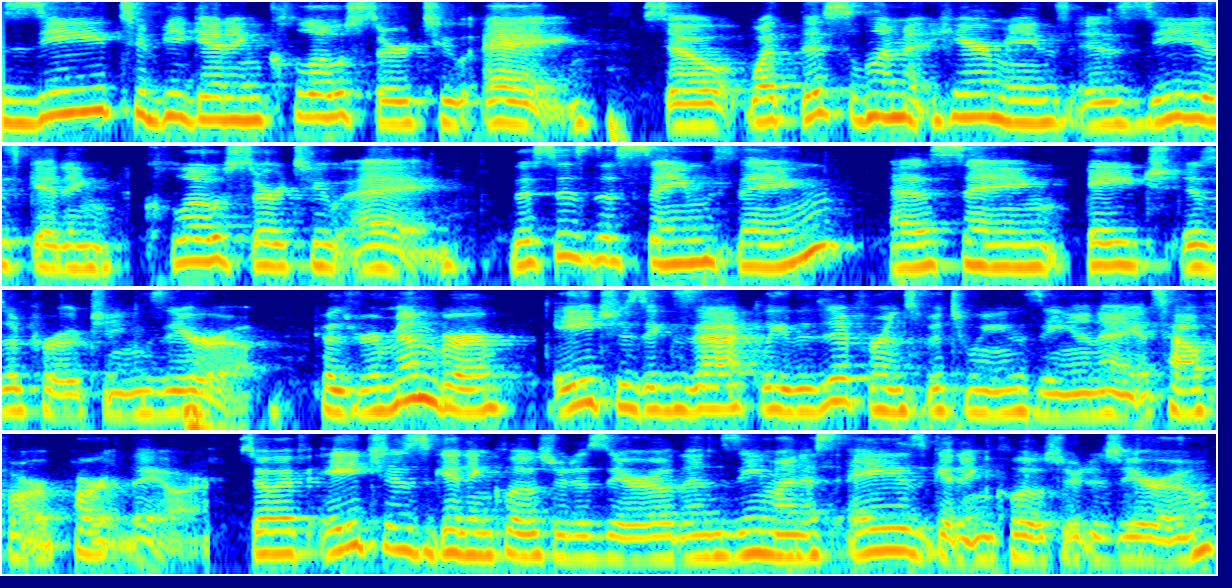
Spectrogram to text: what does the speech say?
Z to be getting closer to A. So what this limit here means is Z is getting closer to A. This is the same thing as saying H is approaching zero. Because remember, H is exactly the difference between Z and A. It's how far apart they are. So if H is getting closer to zero, then Z minus A is getting closer to zero,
